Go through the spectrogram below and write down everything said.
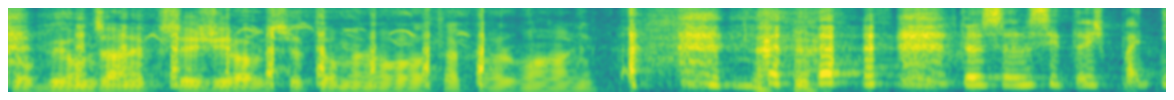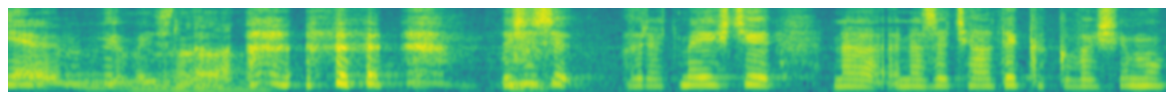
to by Honza nepřežil, aby se to jmenovalo tak normálně. to jsem si to špatně vymyslela. Takže se vraťme ještě na, na začátek k vašemu,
